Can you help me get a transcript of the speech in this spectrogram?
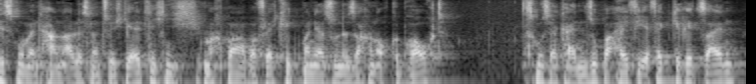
Ist momentan alles natürlich geldlich nicht machbar, aber vielleicht kriegt man ja so eine Sachen auch gebraucht. Es muss ja kein super HiFi-Effektgerät sein,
